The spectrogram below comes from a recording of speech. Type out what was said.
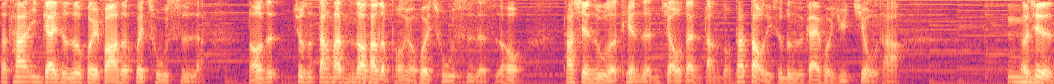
那他应该就是会发生会出事啊。然后这就是当他知道他的朋友会出事的时候，他陷入了天人交战当中。他到底是不是该回去救他？而且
